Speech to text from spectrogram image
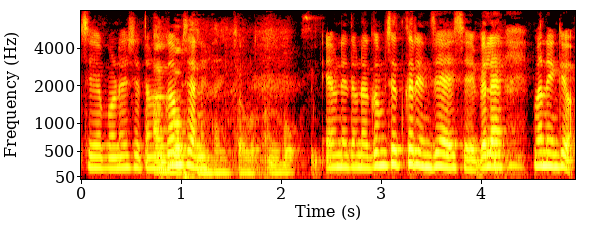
જે પણ હશે તમને ગમશે ને? એમને તમને ગમશે જ કરીને જાય છે પેલા મને કયો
